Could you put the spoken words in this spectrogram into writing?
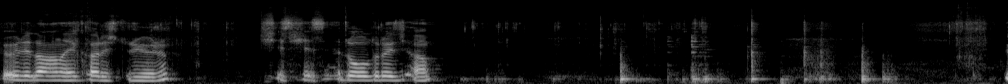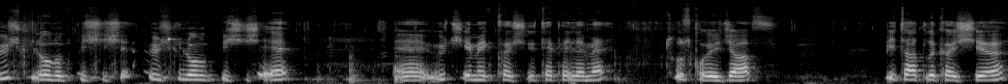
Şöyle lahanayı karıştırıyorum. Şişesine dolduracağım. Üç kiloluk bir şişe, 3 kiloluk bir şişeye 3 yemek kaşığı tepeleme tuz koyacağız. Bir tatlı kaşığı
